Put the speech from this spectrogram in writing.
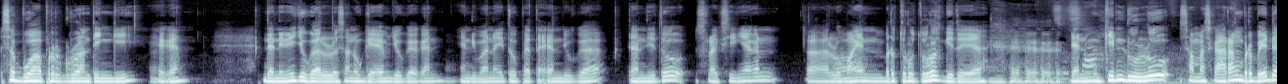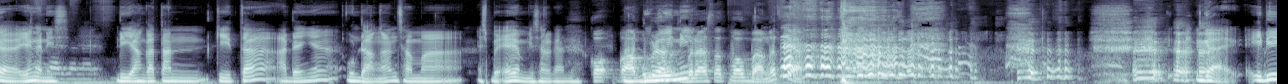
sebuah perguruan tinggi ya Hmm. kan. Dan ini juga lulusan UGM juga kan, yang di mana itu PTN juga dan itu seleksinya kan eh, lumayan berturut-turut gitu ya. susah. Dan mungkin dulu sama sekarang berbeda ya nggak nih? Di angkatan kita adanya undangan sama SBM misalkan. Kok, kok Nah, aku dulu ini- berasa tua banget ya? Enggak, ini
